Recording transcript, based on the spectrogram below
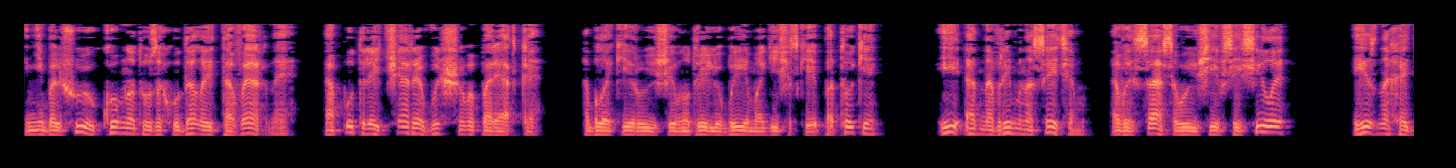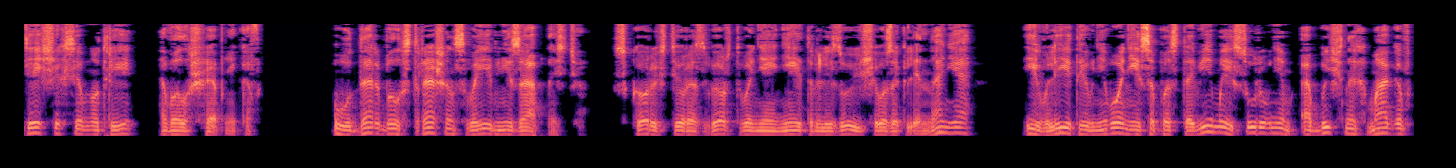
небольшую комнату захудалой таверны опутали чары высшего порядка, блокирующие внутри любые магические потоки и одновременно с этим высасывающие все силы из находящихся внутри волшебников. Удар был страшен своей внезапностью, скоростью развертывания нейтрализующего заклинания и влитой в него несопоставимой с уровнем обычных магов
